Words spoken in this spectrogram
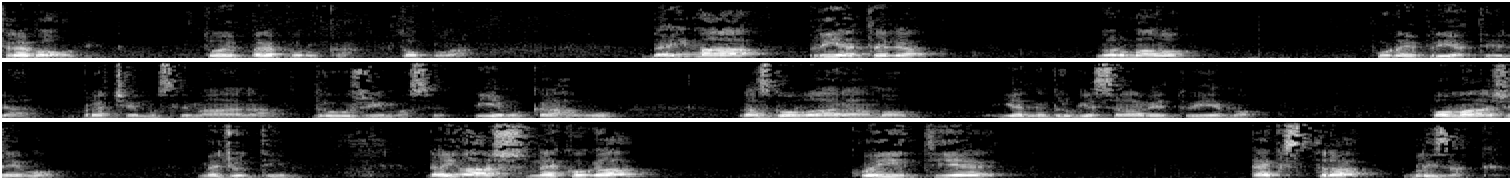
trebao bi to je preporuka, topla, da ima prijatelja, normalno, puno je prijatelja, braće muslimana, družimo se, pijemo kahvu, razgovaramo, jedne druge savjetujemo, pomažemo. Međutim, da imaš nekoga koji ti je ekstra blizak.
